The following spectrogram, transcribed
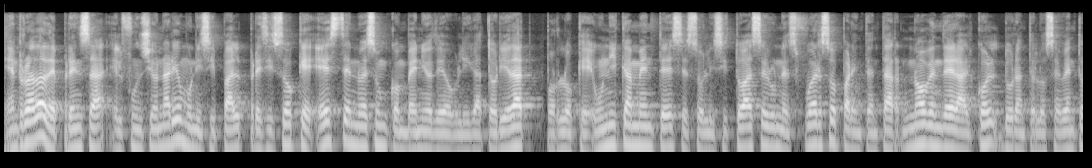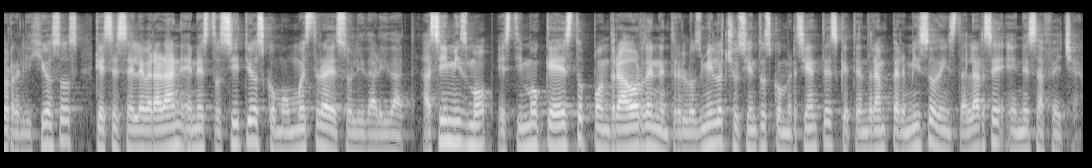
En rueda de prensa, el funcionario municipal precisó que este no es un convenio de obligatoriedad, por lo que únicamente se solicitó hacer un esfuerzo para intentar no vender alcohol durante los eventos religiosos que se celebrarán en estos sitios como muestra de solidaridad. Asimismo, estimó que esto pondrá orden entre los 1.800 comerciantes que tendrán permiso de instalarse en esa fecha.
